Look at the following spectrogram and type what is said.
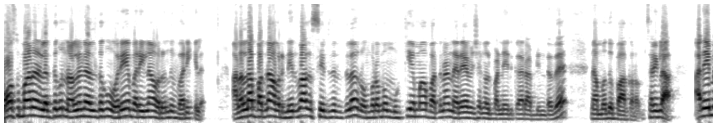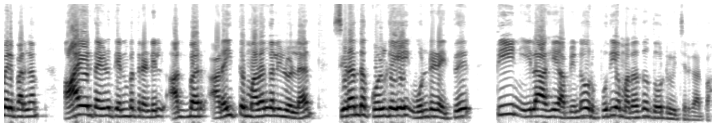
மோசமான நிலத்துக்கும் நல்ல நிலத்துக்கும் ஒரே வரிலாம் அவர் வந்து வரிக்கல. அதனால பார்த்தீங்கன்னா அவர் நிர்வாக சீர்திருத்தத்தில் ரொம்ப ரொம்ப முக்கியமா பார்த்தீங்கன்னா நிறைய விஷயங்கள் பண்ணியிருக்காரு அப்படின்றத நம்ம வந்து பார்க்குறோம் சரிங்களா? அதே மாதிரி பாருங்க ஆயிரத்தி ஐநூத்தி எண்பத்தி ரெண்டில் அக்பர் அனைத்து மதங்களில் உள்ள சிறந்த கொள்கையை ஒன்றிணைத்து தீன் இலாஹி அப்படின்ற ஒரு புதிய மதத்தை தோற்றுவிச்சிருக்காருப்பா.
